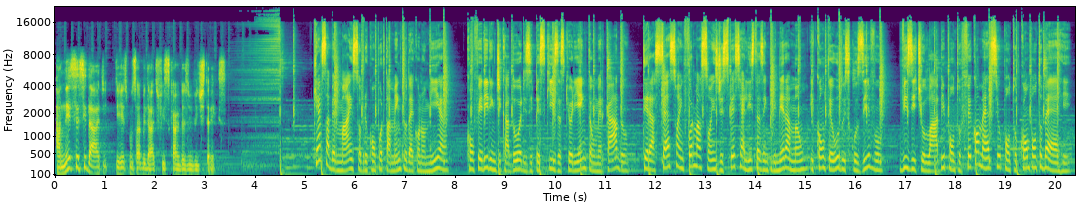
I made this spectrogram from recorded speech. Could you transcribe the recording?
a necessidade de responsabilidade fiscal em 2023. Quer saber mais sobre o comportamento da economia? Conferir indicadores e pesquisas que orientam o mercado? Ter acesso a informações de especialistas em primeira mão e conteúdo exclusivo? Visite o lab.fecomércio.com.br.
